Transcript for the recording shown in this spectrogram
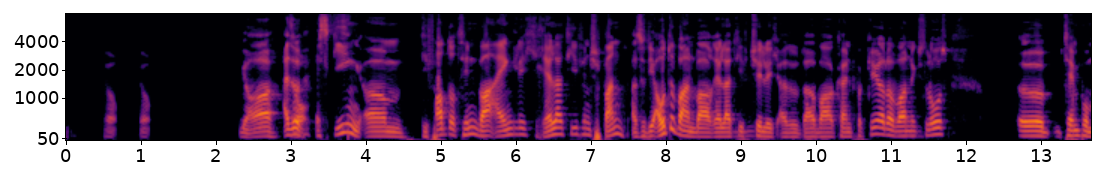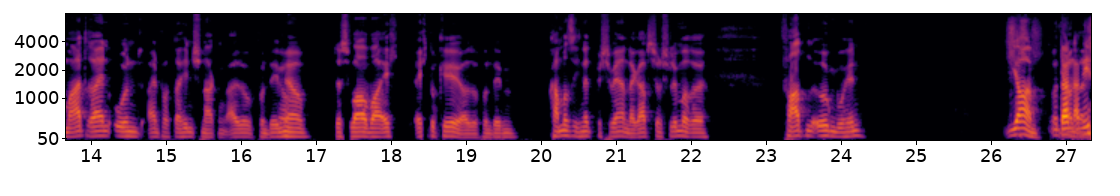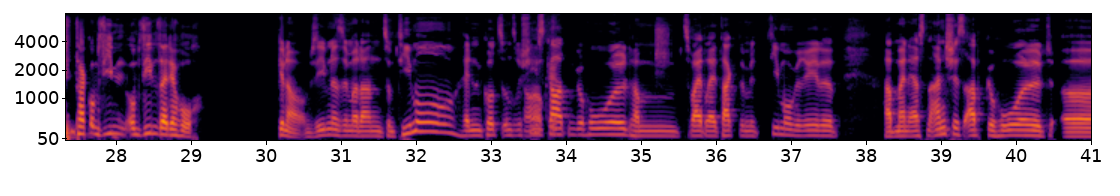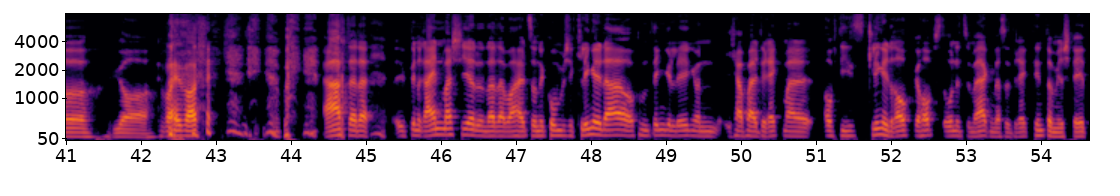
Ja, also Ja. es ging. Ähm, die Fahrt dorthin war eigentlich relativ entspannt. Also die Autobahn war relativ Mhm. chillig. Also da war kein Verkehr, da war nichts los. Äh, Tempomat rein und einfach dahin schnacken. Also von dem Ja. her, das war, war echt, echt okay. Also von dem kann man sich nicht beschweren. Da gab es schon schlimmere Fahrten irgendwo hin. Ja. Und dann ja, am nächsten Tag um sieben, um sieben seid ihr hoch. Genau, um 7 sind wir dann zum Timo, hätten kurz unsere Ah, okay. Schießkarten geholt, haben zwei, drei Takte mit Timo geredet, haben meinen ersten Anschiss abgeholt, äh, ja. Weil was? Ach, da, da, ich bin reinmarschiert und da, da war halt so eine komische Klingel da auf dem Ding gelegen und ich habe halt direkt mal auf die Klingel drauf gehopst, ohne zu merken, dass er direkt hinter mir steht.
